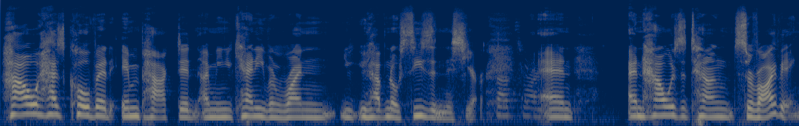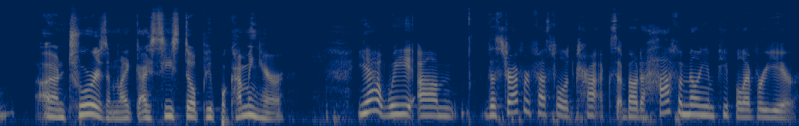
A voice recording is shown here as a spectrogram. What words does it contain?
How has COVID impacted? I mean, you can't even run. You, you have no season this year. That's right. And and how is the town surviving on tourism? Like I see still people coming here. Yeah, we um, the Stratford Festival attracts about a half a million people every year,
